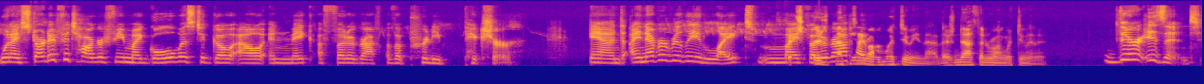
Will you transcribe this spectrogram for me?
When i started photography my goal was to go out and make a photograph of a pretty picture and i never really liked my Which, photographs there's nothing wrong with doing that there's nothing wrong with doing it there isn't.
